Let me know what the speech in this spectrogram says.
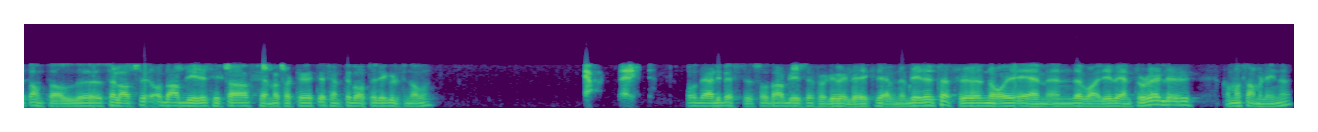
et antall eh, seilaser, og da blir det ca. 45-50 båter i gullfinalen? Ja, det er riktig. Og det er de beste, så da blir det selvfølgelig veldig krevende. Blir det tøffere nå i EM enn det var i VM, tror du, eller kan man sammenligne?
